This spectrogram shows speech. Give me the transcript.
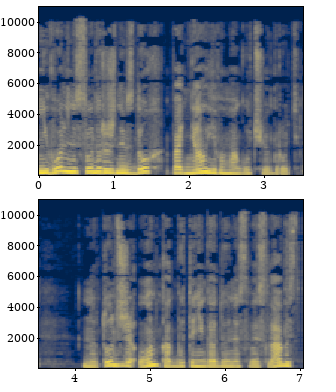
Невольный судорожный вздох поднял его могучую грудь. Но тут же он, как будто негодуя на свою слабость,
